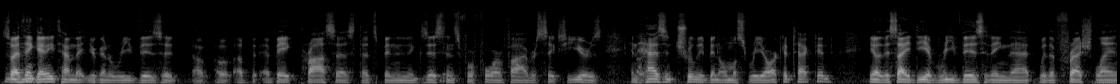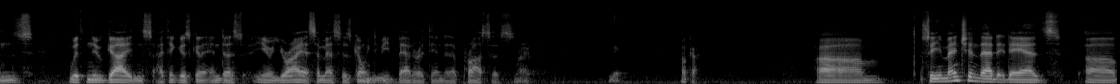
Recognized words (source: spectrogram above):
So I think mm-hmm. anytime that you're going to revisit a, a, a baked process that's been in existence for four or five or six years and hasn't truly been almost re-architected, you know, this idea of revisiting that with a fresh lens with new guidance, I think is going to end us. You know, your ISMS is going to be better at the end of that process. Right. Yeah. Okay. Um, so you mentioned that it adds, uh,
